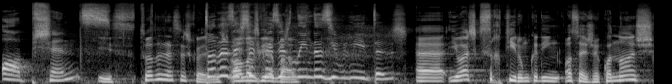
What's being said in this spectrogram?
options, Isso, todas essas coisas. todas estas coisas lindas e bonitas. Ah, eu acho que se retira um bocadinho, ou seja, quando nós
